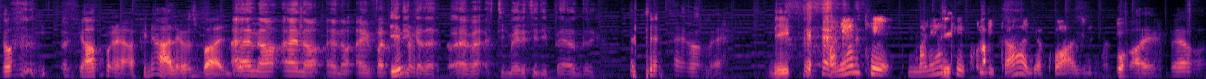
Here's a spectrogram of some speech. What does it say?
non hai visto il campo nella finale, o sbaglio? Eh no, eh no, eh no. Eh, infatti Io Nick non... ha detto, eh beh, ti meriti di perdere. eh vabbè. Ma neanche, ma neanche con l'Italia quasi. Puoi, però...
